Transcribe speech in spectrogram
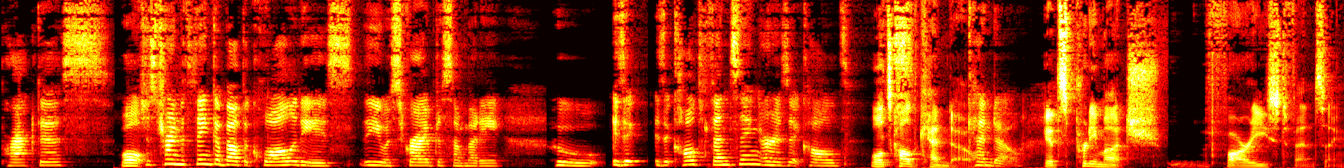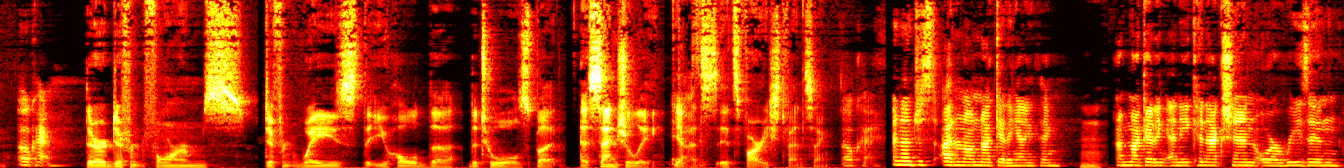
practice. Well, Just trying to think about the qualities that you ascribe to somebody who is it is it called fencing or is it called well, it's called kendo. kendo? It's pretty much far east fencing. Okay. There are different forms, different ways that you hold the the tools, but essentially, yeah, it's it's far east fencing. Okay. And I'm just, I don't know, I'm not getting anything. Hmm. I'm not getting any connection or reason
